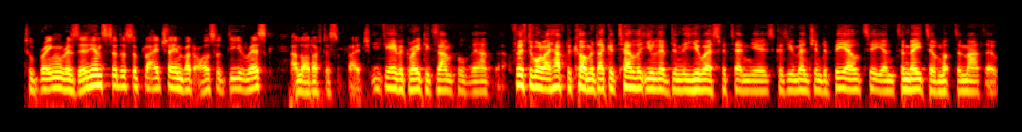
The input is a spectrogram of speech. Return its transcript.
to bring resilience to the supply chain, but also de risk a lot of the supply chain. You gave a great example there. First of all, I have to comment. I could tell that you lived in the US for 10 years because you mentioned a BLT and tomato, not tomato.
